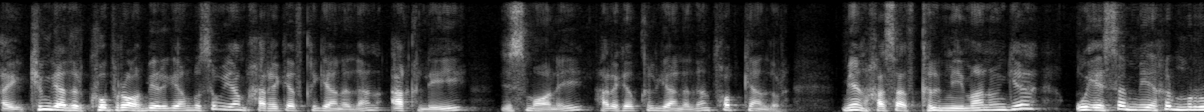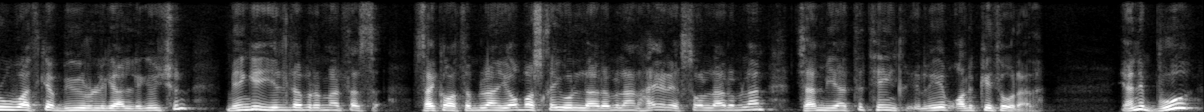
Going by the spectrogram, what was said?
Kimgadir ko'proq bergan bo'lsa u ham harakat qilganidan aqliy jismoniy harakat qilganidan topgandir. Men hasad qilmayman unga u esa mehr muruvvatga buyurilganligi uchun menga yilda bir marta zakoti bilan yo boshqa yo'llari bilan xayr ehsonlari bilan jamiyatni tenglab olib ketaveradi. Ya'ni bu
